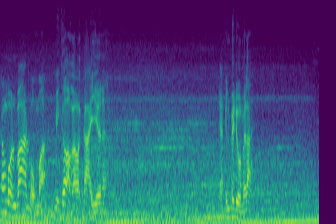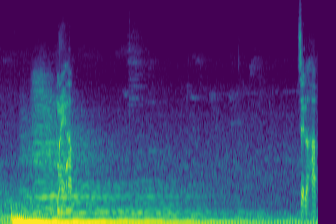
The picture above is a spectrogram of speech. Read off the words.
ข้างบนบ้านผมอะ มีเครื่องออกกำลังกายเยอะนะ อยากขึ้นไปดูไหมล่ะ ไม่ครับ เสร็จแล้วครับ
